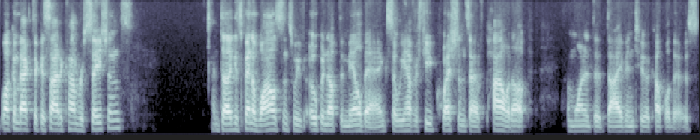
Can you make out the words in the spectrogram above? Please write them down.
Welcome back to COSIDA Conversations. Doug, it's been a while since we've opened up the mailbag, so we have a few questions that have piled up and wanted to dive into a couple of those.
